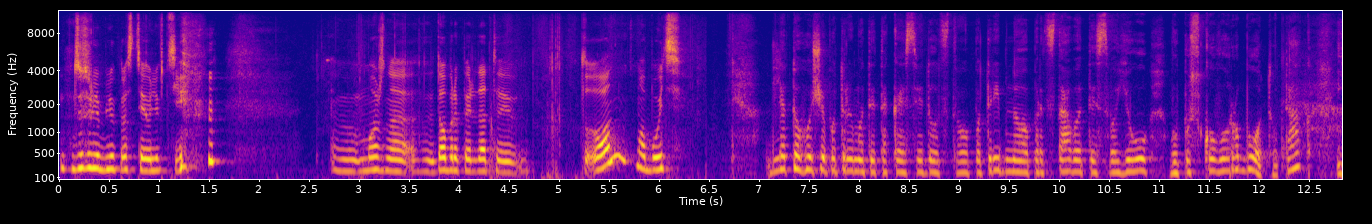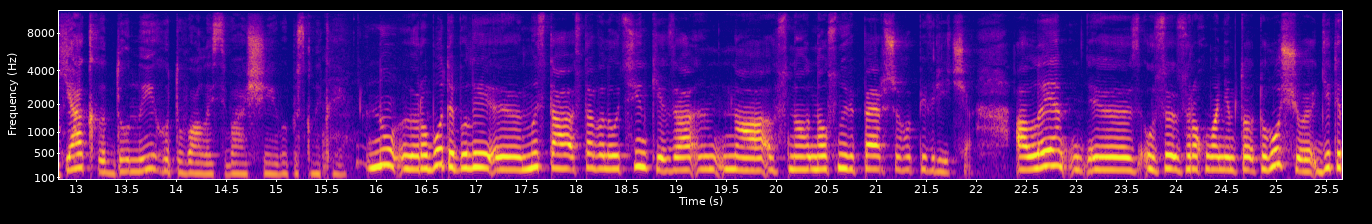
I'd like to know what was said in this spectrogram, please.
Дуже люблю прості олівці. Е, Можна добре передати тон, мабуть. Для того, щоб отримати таке свідоцтво, потрібно представити свою випускову роботу, так? Як до них готувались ваші випускники? Ну, роботи були, е, ми ставили оцінки за, на, на, основі першого півріччя. Але е, з, з, урахуванням того, що діти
